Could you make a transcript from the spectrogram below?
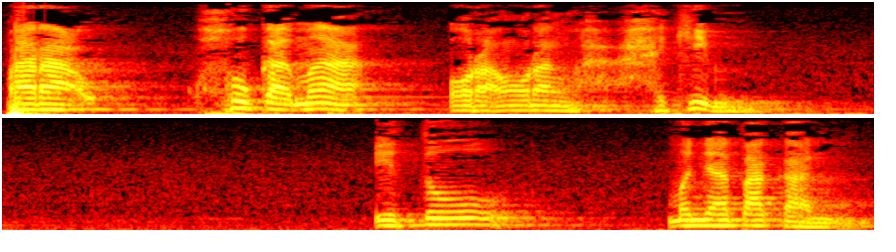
para hukama orang-orang hakim itu menyatakan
